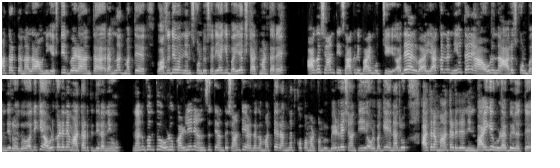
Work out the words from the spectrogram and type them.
ಮಾತಾಡ್ತಾನಲ್ಲ, ಅವನಿಗೆ ಎಷ್ಟಿರಬೇಡ ಅಂತ ರಂಗನಾಥ್ ಮತ್ತೆ ವಾಸುದೇವನ್ ನೆನ್ಸ್ಕೊಂಡು ಸರಿಯಾಗಿ ಬೈಯಕ್ ಸ್ಟಾರ್ಟ್ ಮಾಡ್ತಾರೆ. ಆಗ ಶಾಂತಿ, ಸಾಕ್ರಿ, ಬಾಯಿ ಮುಚ್ಚಿ, ಅದೇ ಅಲ್ವಾ, ಯಾಕಂದ್ರೆ ನೀವು ತಾನೇ ಅವಳನ್ನ ಆರಿಸ್ಕೊಂಡು ಬಂದಿರೋದು, ಅದಕ್ಕೆ ಅವಳ ಕಡೆನೆ ಮಾತಾಡ್ತಿದ್ದೀರಾ ನೀವು? ನನಗಂತೂ ಅವಳು ಕಳ್ಳಿನೇ ಅನ್ಸುತ್ತೆ ಅಂತ ಶಾಂತಿ ಹೇಳಿದಾಗ ಮತ್ತೆ ರಂಗನಾಥ್ ಕೋಪ ಮಾಡ್ಕೊಂಡು, ಬೇಡವೇ ಶಾಂತಿ, ಅವಳ ಬಗ್ಗೆ ಏನಾದರೂ ಆ ಥರ ಮಾತಾಡಿದ್ರೆ ನಿನ್ನ ಬಾಯಿಗೆ ಹುಳ ಬೀಳುತ್ತೆ.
